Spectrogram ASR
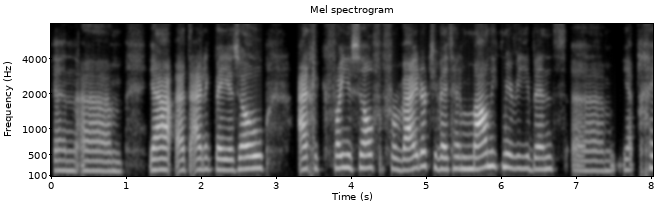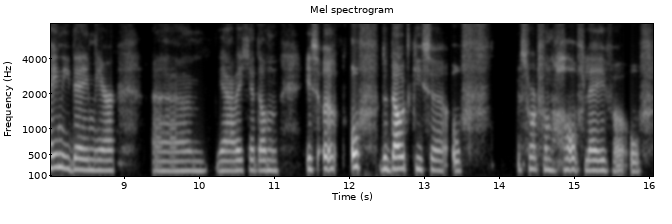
En ehm, ja, uiteindelijk ben je zo eigenlijk van jezelf verwijderd. Je weet helemaal niet meer wie je bent. Ehm, je hebt geen idee meer. Ehm, ja, weet je, dan is of de dood kiezen of een soort van half leven. Of...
